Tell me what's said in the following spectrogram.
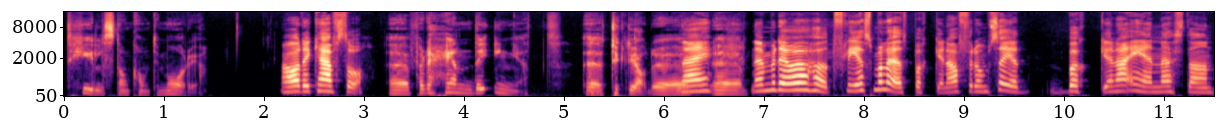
tills de kom till Moria. Ja, det kan jag förstå. Eh, för det hände inget, eh, tyckte jag. Det, Nej. eh, Nej men det har jag hört fler som har läst böckerna för de säger att böckerna är nästan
